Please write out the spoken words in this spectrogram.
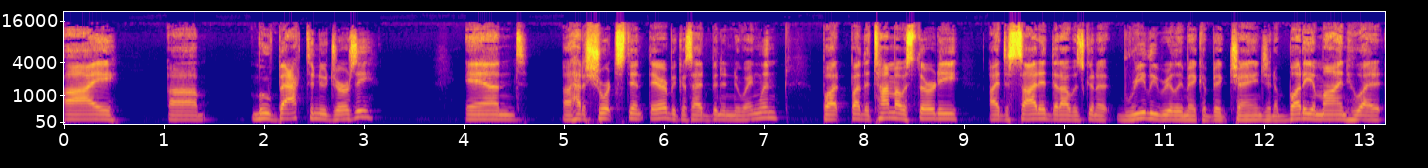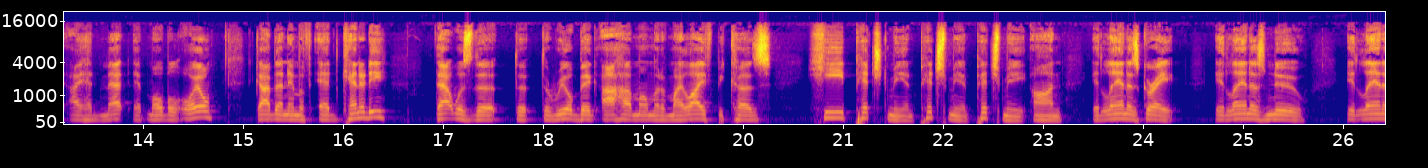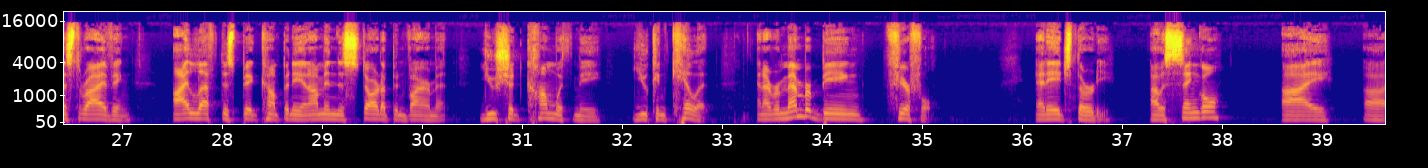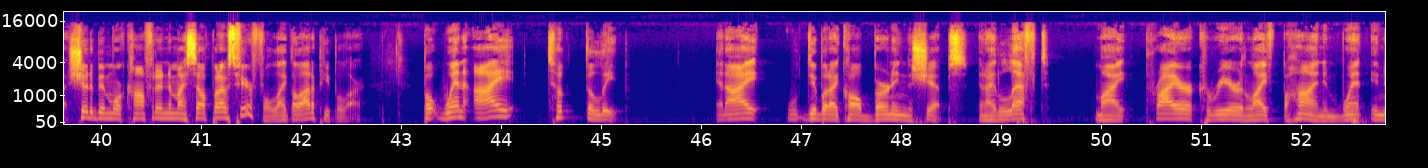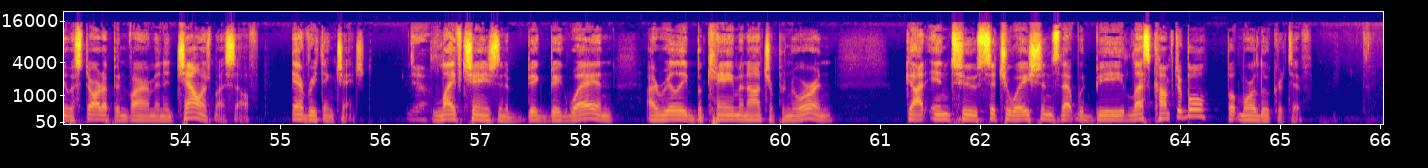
I uh, moved back to New Jersey and I had a short stint there because I had been in New England. But by the time I was 30, I decided that I was going to really, really make a big change. And a buddy of mine who I, I had met at Mobil Oil, guy by the name of Ed Kennedy, that was the, the, the real big aha moment of my life because he pitched me and pitched me and pitched me on Atlanta's great, Atlanta's new, Atlanta's thriving. I left this big company and I'm in this startup environment. You should come with me. You can kill it. And I remember being fearful at age 30. I was single. I uh, should have been more confident in myself, but I was fearful, like a lot of people are. But when I took the leap and I did what I call burning the ships, and I left my prior career and life behind and went into a startup environment and challenged myself, everything changed. Yeah. Life changed in a big, big way. And I really became an entrepreneur and got into situations that would be less comfortable, but more lucrative.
